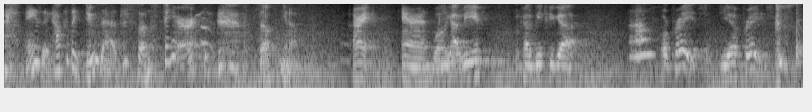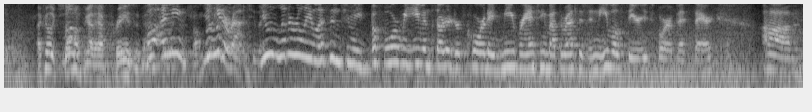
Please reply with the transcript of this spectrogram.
that's amazing. How could they do that? This is unfair. so you know. All right, Aaron. Well, you got beef? What kind of beef you got? um, Or praise? Do you have praise? I feel like someone's got to have praise eventually. well, I mean, Sounds get around to it. You literally listened to me before we even started recording. Me ranting about the Resident Evil series for a bit there. Um,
